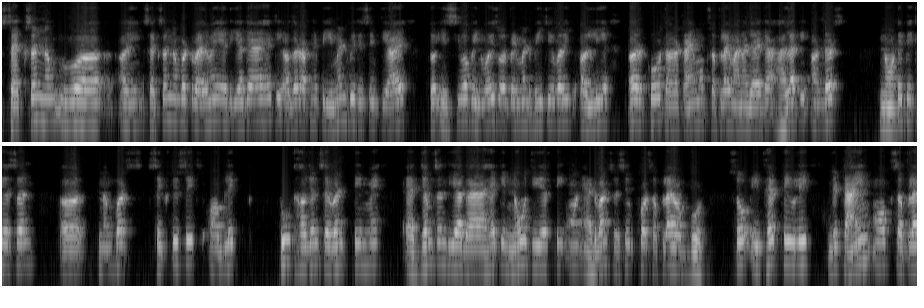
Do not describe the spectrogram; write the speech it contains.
सेक्शन नंबर सेक्शन नंबर 12 में ये दिया गया है कि अगर आपने पेमेंट भी रिसीव किया है तो इश्यू ऑफ़ इनवॉइस और पेमेंट विच एवर इज़ अर्लियर को टाइम ऑफ़ सप्लाई माना जाएगा। हालाँकि अंडर नोटिफिकेशन नंबर 66 ऑब्लिक 2017 में एग्जाम्पन दिया गया है कि no GST on advance receive for supply of good so effectively the time of supply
